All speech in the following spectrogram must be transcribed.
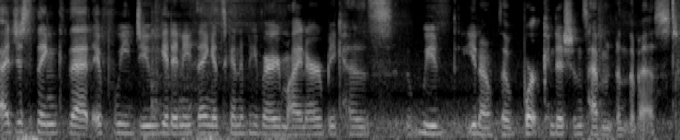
I just think that if we do get anything, it's going to be very minor because we've, you know, the work conditions haven't been the best.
